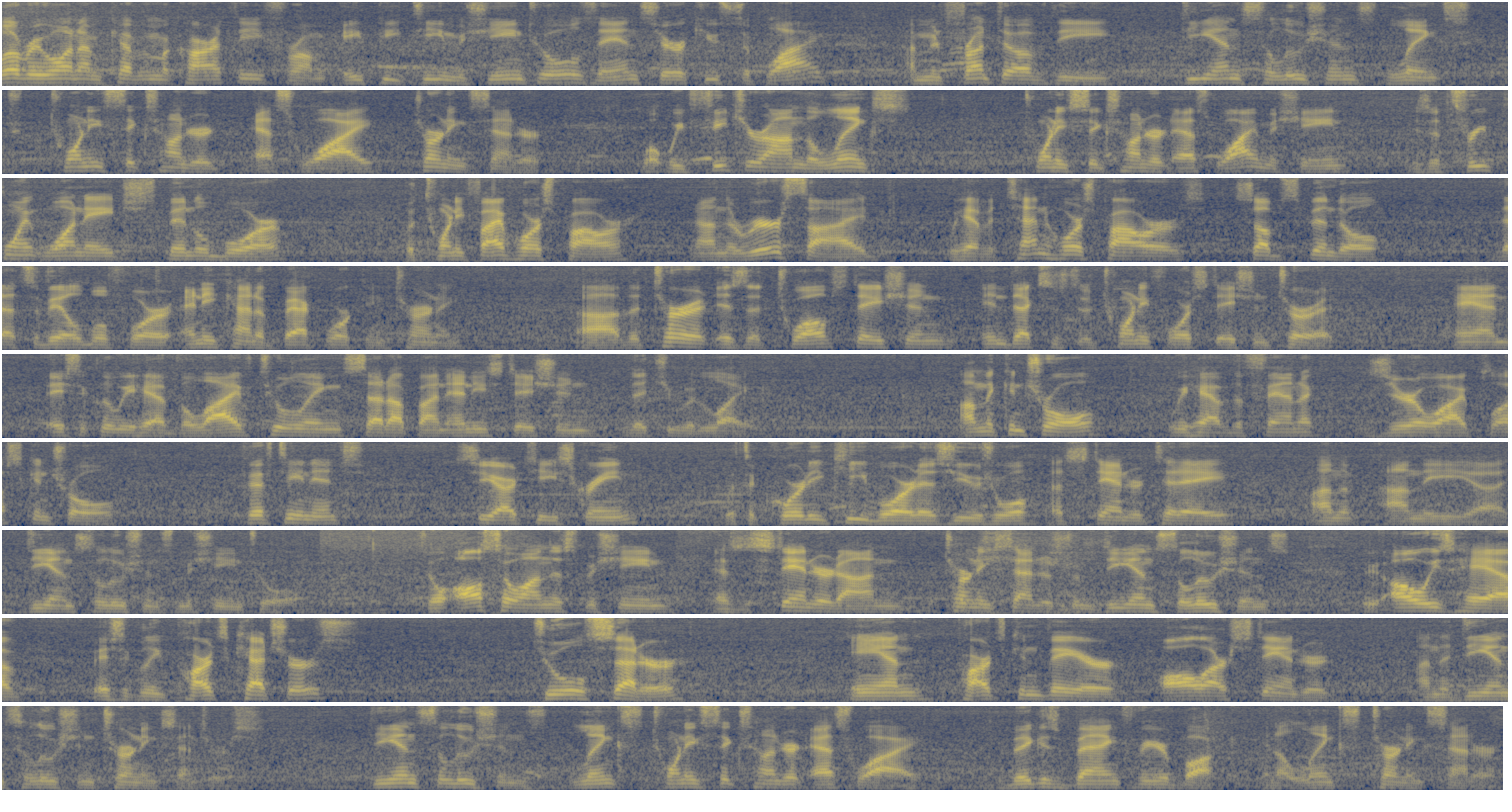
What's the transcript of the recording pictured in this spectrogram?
Hello everyone, I'm Kevin McCarthy from APT Machine Tools and Syracuse Supply. I'm in front of the DN Solutions Lynx 2600 SY Turning Center. What we feature on the Lynx 2600 SY machine is a 3.1H spindle bore with 25 horsepower. And on the rear side, we have a 10 horsepower sub spindle that's available for any kind of back working turning. Uh, the turret is a 12 station, indexes to a 24 station turret. And basically we have the live tooling set up on any station that you would like. On the control, we have the Fanuc Zero I Plus control, 15 inch CRT screen with the QWERTY keyboard as usual. That's standard today on the, on the uh, DN Solutions machine tool. So also on this machine, as a standard on turning centers from DN Solutions, we always have basically parts catchers, tool setter, and parts conveyor, all are standard on the DN Solution turning centers. DN Solutions, Lynx 2600 SY, the biggest bang for your buck in a Lynx turning center.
